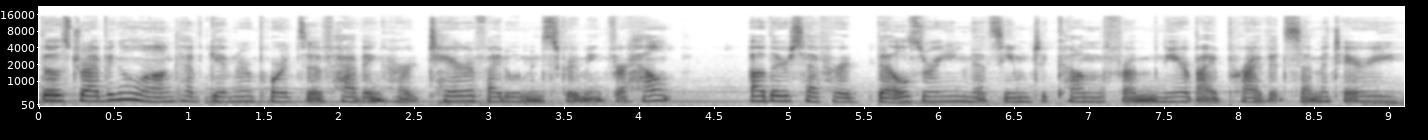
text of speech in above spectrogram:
Those driving along have given reports of having heard terrified women screaming for help. Others have heard bells ringing that seem to come from nearby private cemetery.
